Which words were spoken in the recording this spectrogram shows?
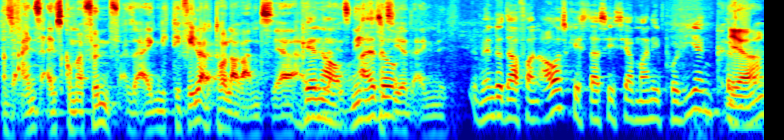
Also 1,5, also eigentlich die Fehlertoleranz, ja. Also genau. ist nichts also, passiert eigentlich. Wenn du davon ausgehst, dass sie es ja manipulieren können. Ja,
